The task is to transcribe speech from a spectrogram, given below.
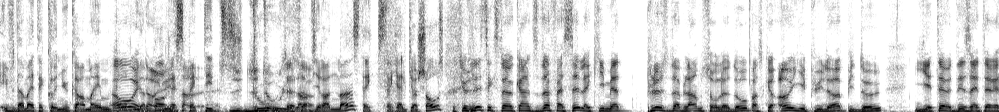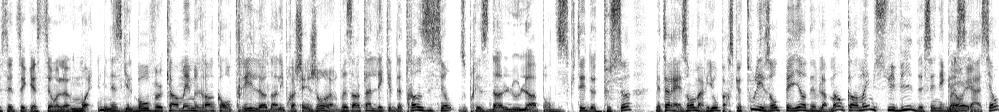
évidemment, était connu quand même Ah pour ne non, pas respecter sans- du, du tout, l'environnement. C'était c'était quelque chose. Ce que je dis, c'est que c'est un candidat facile à qui mettre plus de blâme sur le dos parce que, un, il est plus là, puis deux, il était un désintéressé de ces questions-là. Ouais, le ministre Guilbeault veut quand même rencontrer là dans les prochains jours un représentant de l'équipe de transition du président Lula pour discuter de tout ça. Mais t'as raison Mario parce que tous les autres pays en développement ont quand même suivi de ces négociations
